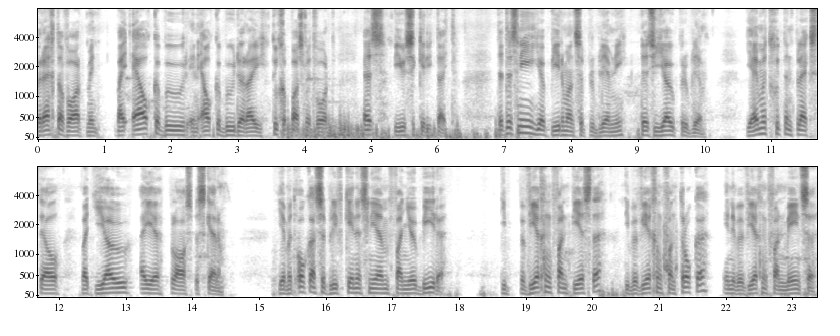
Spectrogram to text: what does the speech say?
regtig waar met by elke boer en elke boerdery toegepas moet word is biosekuriteit. Dit is nie jou buurman se probleem nie, dis jou probleem. Jy moet goed in plek stel wat jou eie plaas beskerm. Jy moet ook asseblief kennis neem van jou bure. Die beweging van beeste, die beweging van trokke en die beweging van mense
